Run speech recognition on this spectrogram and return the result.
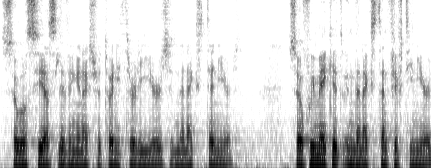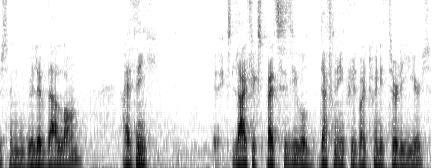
So we'll see us living an extra 20, 30 years in the next 10 years. So if we make it in the next 10, 15 years and we live that long, I think life expectancy will definitely increase by 20, 30 years.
